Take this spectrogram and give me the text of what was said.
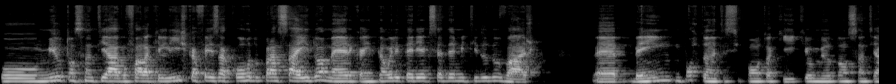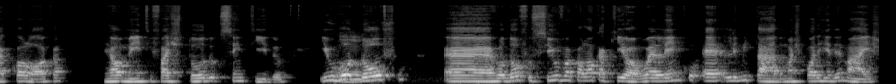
O Milton Santiago fala que Lisca fez acordo para sair do América, então ele teria que ser demitido do Vasco. É bem importante esse ponto aqui que o Milton Santiago coloca, realmente faz todo sentido. E o uhum. Rodolfo, é, Rodolfo Silva coloca aqui, ó, o elenco é limitado, mas pode render mais.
